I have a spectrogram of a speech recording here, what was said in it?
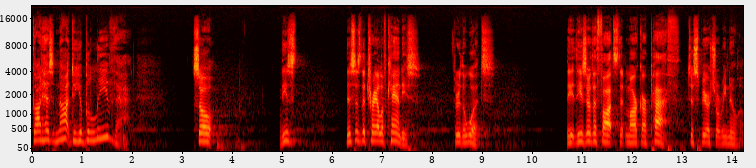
God has not. Do you believe that? So, these, this is the trail of candies through the woods. These are the thoughts that mark our path to spiritual renewal.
